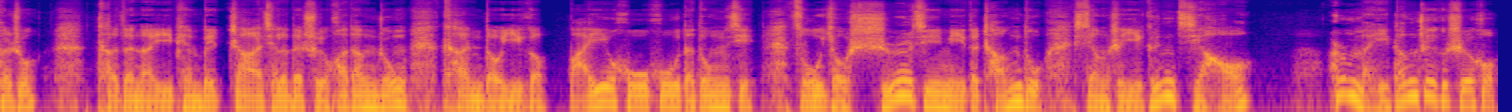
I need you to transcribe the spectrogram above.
他说：“他在那一片被炸起来的水花当中，看到一个白乎乎的东西，足有十几米的长度，像是一根脚。而每当这个时候，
